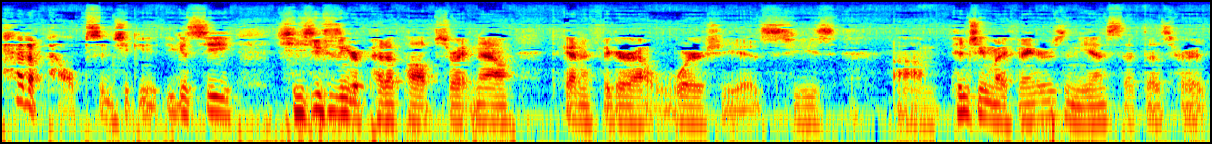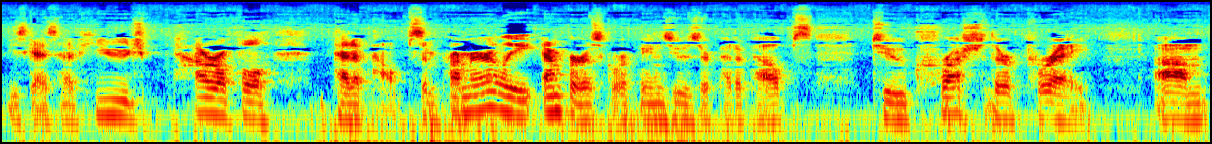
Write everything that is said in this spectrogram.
pedipalps. And she can, you can see she's using her pedipalps right now to kind of figure out where she is. She's um, pinching my fingers, and yes, that does hurt. These guys have huge, powerful pedipalps. And primarily, emperor scorpions use their pedipalps to crush their prey. Um,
